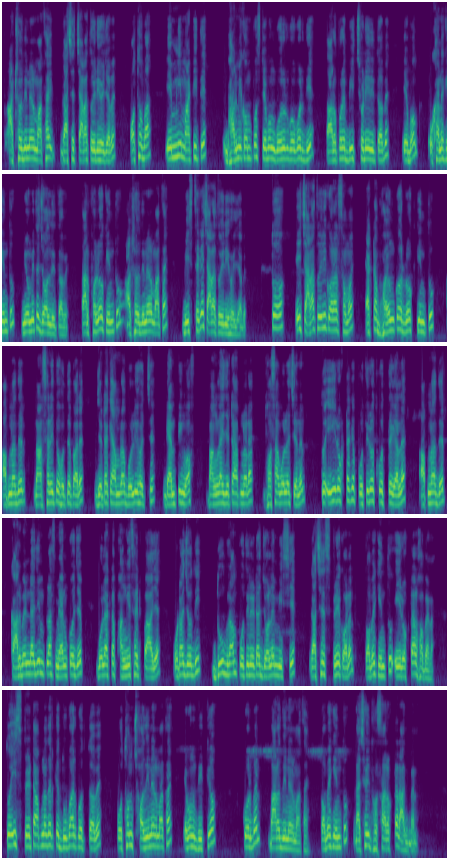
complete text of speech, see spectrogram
আঠেরো দিনের মাথায় গাছের চারা তৈরি হয়ে যাবে। অথবা এমনি মাটিতে ভার্মি কম্পোস্ট এবং গরুর গোবর দিয়ে তার উপরে বীজ ছড়িয়ে দিতে হবে এবং ওখানে কিন্তু নিয়মিত জল দিতে হবে। তার ফলেও কিন্তু আঠেরো দিনের মাথায় বীজ থেকে চারা তৈরি হয়ে যাবে। তো এই চারা তৈরি করার সময় একটা ভয়ঙ্কর রোগ কিন্তু আপনাদের নার্সারিতে হতে পারে, যেটাকে আমরা বলি হচ্ছে ড্যাম্পিং অফ, বাংলায় যেটা আপনারা ধসা বলে চেনেন। তো এই রোগটাকে প্রতিরোধ করতে গেলে আপনাদের কার্বেন্ডাজিম প্লাস ম্যানকোজেব বলে একটা ফাঙ্গিসাইড পাওয়া যায়। ওটা যদি দু গ্রাম প্রতি লিটার জলে মিশিয়ে গাছে স্প্রে করেন, তবে কিন্তু এই রোগটা আর হবে না। তো এই স্প্রেটা আপনাদেরকে দুবার করতে হবে। প্রথম ছ দিনের মাথায় এবং দ্বিতীয় করবেন বারো দিনের মাথায়। তবে কিন্তু গাছে ওই ধসা রোগটা রাখবেন।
